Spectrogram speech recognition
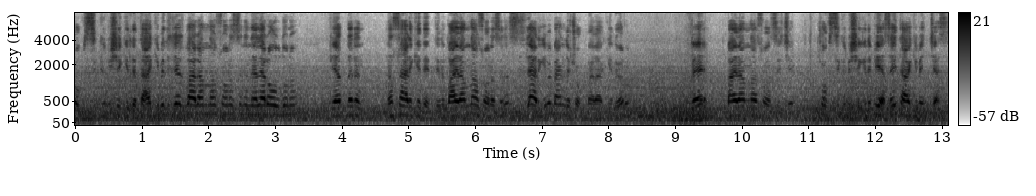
Çok sıkı bir şekilde takip edeceğiz bayramdan sonrasını neler olduğunu, fiyatların nasıl hareket ettiğini, bayramdan sonrasını sizler gibi ben de çok merak ediyorum. Ve bayramdan sonrası için çok sıkı bir şekilde piyasayı takip edeceğiz.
